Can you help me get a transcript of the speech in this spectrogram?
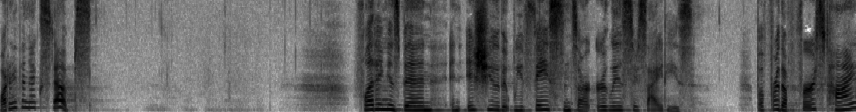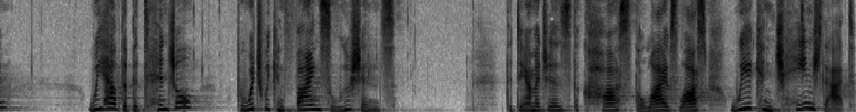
What are the next steps? Flooding has been an issue that we've faced since our earliest societies. But for the first time, we have the potential for which we can find solutions. The damages, the costs, the lives lost, we can change that.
